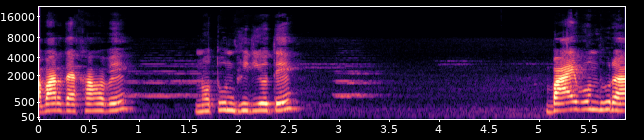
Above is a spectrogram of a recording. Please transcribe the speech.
আবার দেখা হবে নতুন ভিডিওতে। বাই বন্ধুরা।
